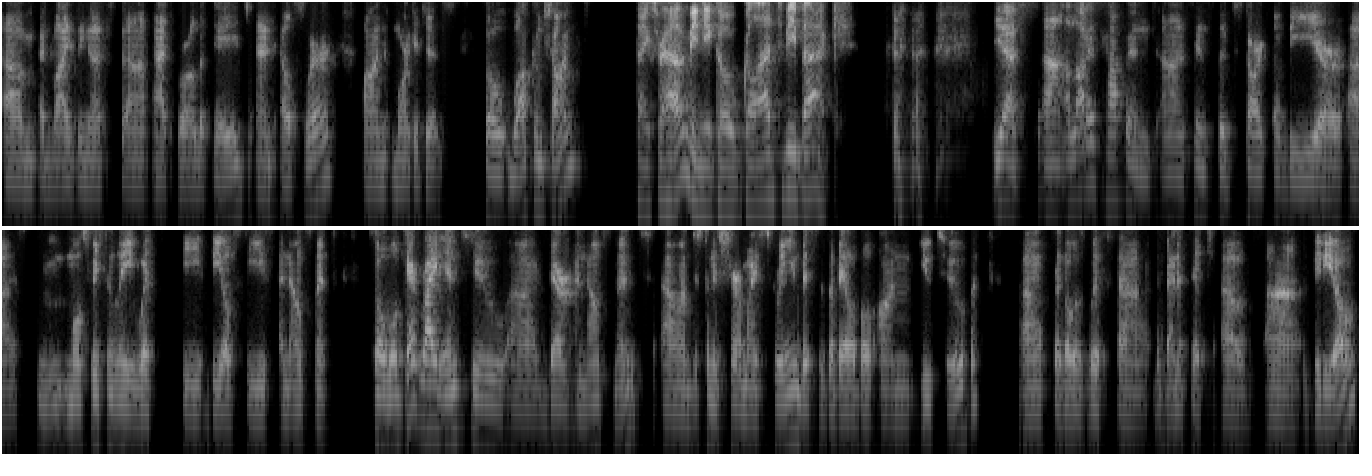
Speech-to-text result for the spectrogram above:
um, advising us uh, at Royal LePage and elsewhere on mortgages. So, welcome, Sean. Thanks for having me, Nico. Glad to be back. Yes, uh, a lot has happened uh, since the start of the year, uh, most recently with the BOC's announcement. So we'll get right into uh, their announcement. Uh, I'm just going to share my screen. This is available on YouTube uh, for those with the benefit of video.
